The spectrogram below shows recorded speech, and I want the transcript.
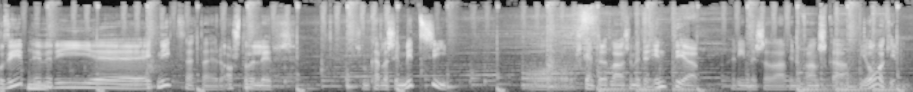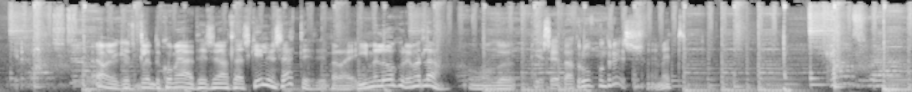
og því yfir í eh, eitt nýtt, þetta eru ástralir sem kalla sig Mitzi og skemmtilegt lag sem heitir India rýmis að það finnum franska Jóakim. Já, ég glemt að koma í að því sem ég ætlaði að skilja setti þið bara e-mailuð okkur einhverlega og uh, pseta.ru.is mitt I should try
